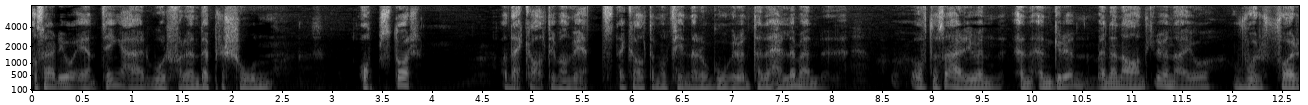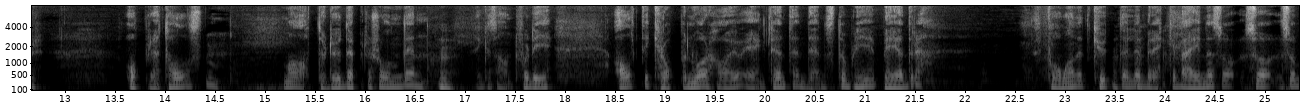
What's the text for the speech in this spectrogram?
Og så er det jo én ting er hvorfor en depresjon oppstår. Og det er ikke alltid man vet. Det er ikke alltid man finner noen god grunn til det heller, men ofte så er det jo en, en, en grunn. Men en annen grunn er jo hvorfor opprettholdelsen. Mater du depresjonen din? Mm. Ikke sant? Fordi alt i kroppen vår har jo egentlig en tendens til å bli bedre. Får man et kutt eller brekker beinet, så, så, så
